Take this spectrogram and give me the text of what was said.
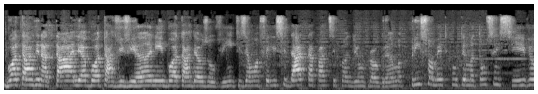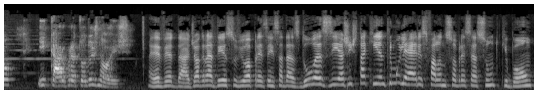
Boa tarde, Natália. Boa tarde, Viviane. Boa tarde aos ouvintes. É uma felicidade estar participando de um programa, principalmente com um tema tão sensível e caro para todos nós. É verdade. Eu agradeço, viu, a presença das duas e a gente está aqui entre mulheres falando sobre esse assunto. Que bom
